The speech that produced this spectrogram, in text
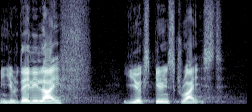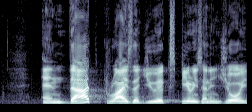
in your daily life, you experience Christ. And that Christ that you experience and enjoy,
